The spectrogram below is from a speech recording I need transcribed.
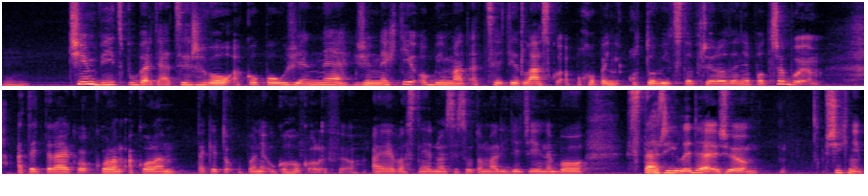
Mm. Čím víc pubertáci řvou a kopou, že ne, že nechtějí objímat a cítit lásku a pochopení, o to víc to přirozeně potřebujeme. A teď teda jako kolem a kolem, tak je to úplně u kohokoliv, jo. A je vlastně jedno, jestli jsou to malí děti nebo staří lidé, že jo. Všichni,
